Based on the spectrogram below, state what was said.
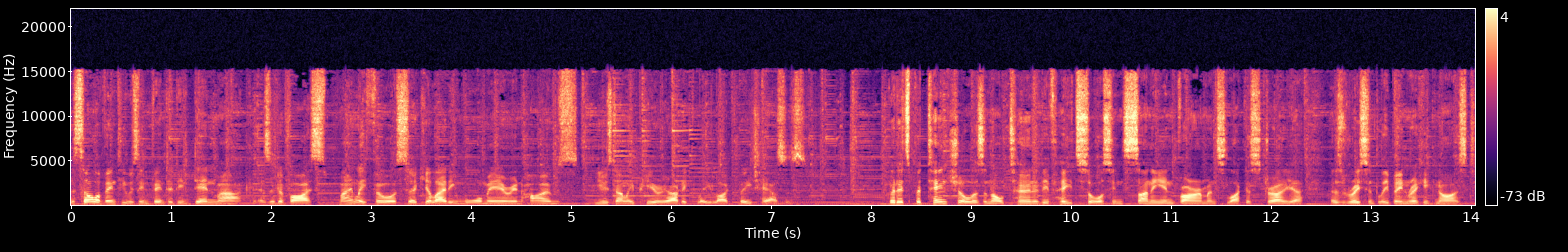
The Solar Venti was invented in Denmark as a device mainly for circulating warm air in homes used only periodically, like beach houses. But its potential as an alternative heat source in sunny environments like Australia has recently been recognised.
